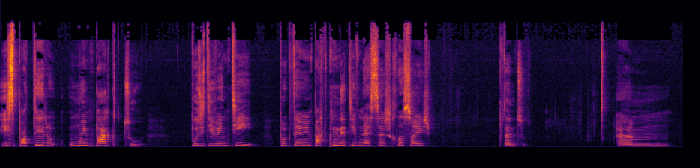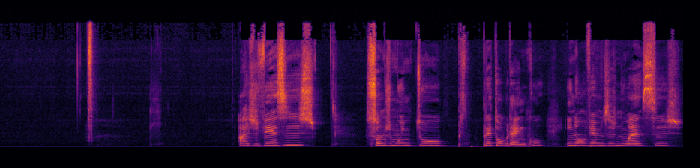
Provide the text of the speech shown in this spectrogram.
isso pode ter um impacto positivo em ti porque tem um impacto negativo nessas relações. Portanto, hum, às vezes somos muito preto ou branco e não vemos as nuances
